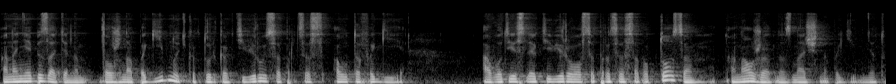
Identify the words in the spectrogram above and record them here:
она не обязательно должна погибнуть, как только активируется процесс аутофагии. А вот если активировался процесс апоптоза, она уже однозначно погибнет.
